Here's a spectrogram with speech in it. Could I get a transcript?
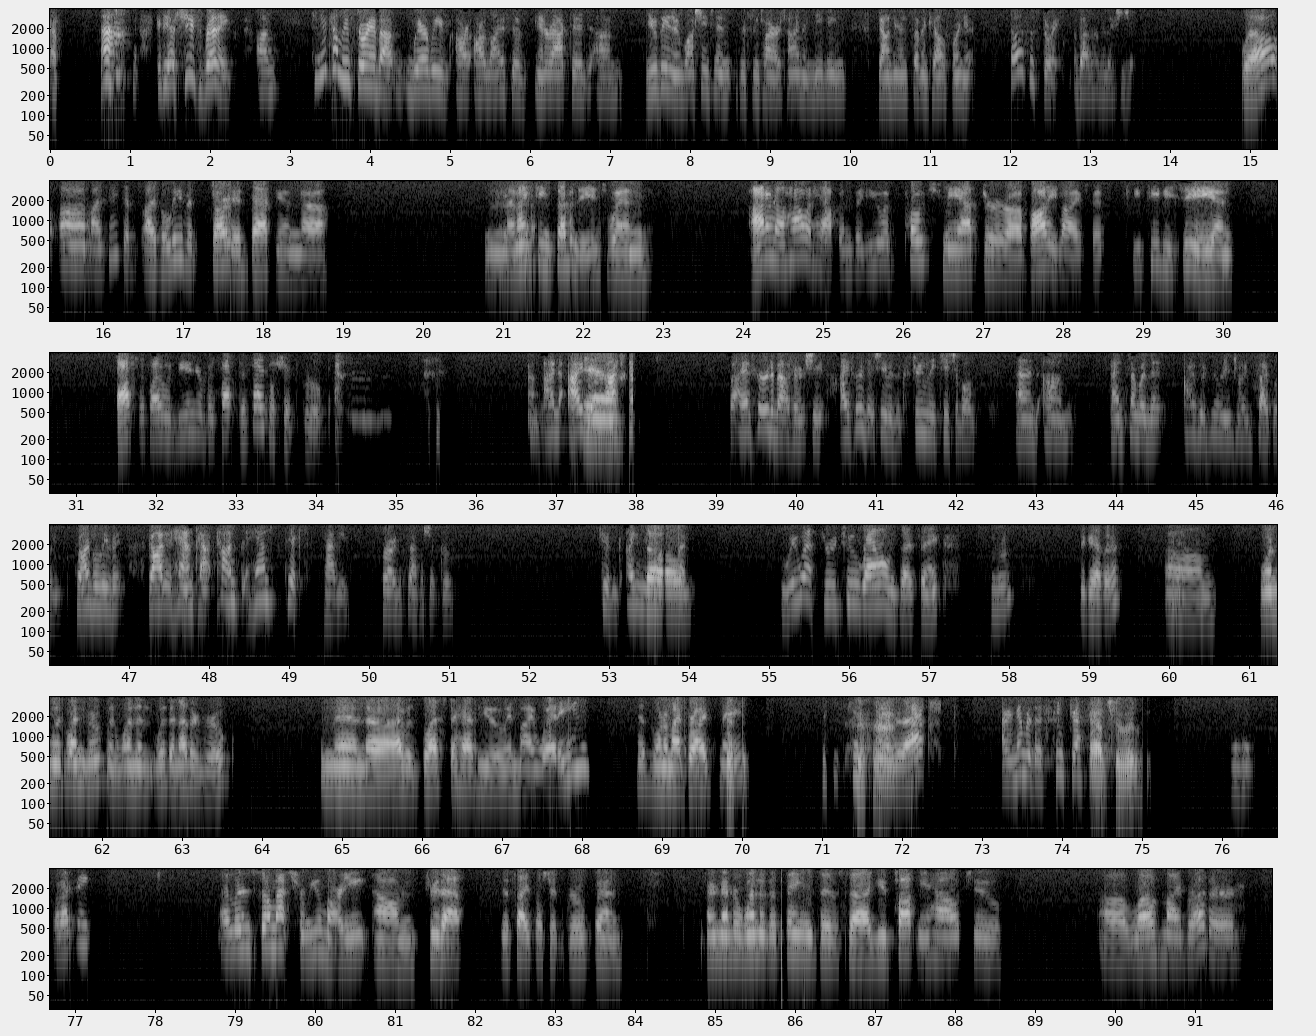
Yeah, she's ready. Um, can you tell me a story about where we our, our lives have interacted? Um, you being in Washington this entire time and me being down here in Southern California. Tell us a story about our relationship. Well, um, I think it, I believe it started back in, uh, in the 1970s when I don't know how it happened, but you approached me after uh, Body Life at PBC and asked if I would be in your disci- discipleship group. I, I did Yeah. not know. But I had heard about her. She, I heard that she was extremely teachable, and um, and someone that I would really enjoy discipling. So I believe that God had hand hand handpicked Patty for our discipleship group. Me, I didn't. So we went through two rounds, I think, mm-hmm. together. Um, one with one group and one in, with another group. And then uh, I was blessed to have you in my wedding as one of my bridesmaids. Remember that? I remember those pink dresses. Absolutely. Mm-hmm. But I think I learned so much from you, Marty, um, through that discipleship group. And I remember one of the things is uh, you taught me how to uh, love my brother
